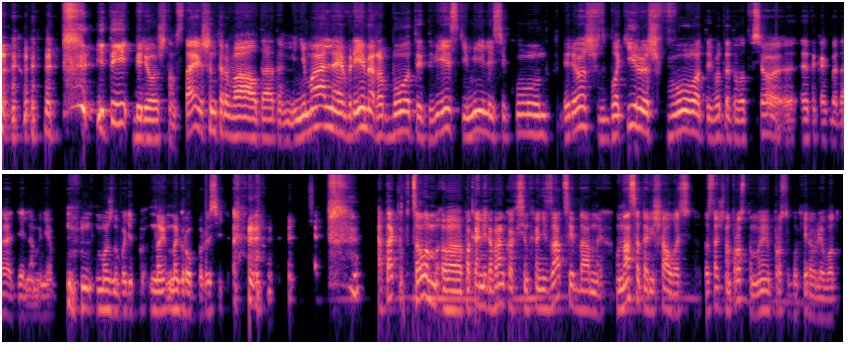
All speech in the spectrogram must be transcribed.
И ты берешь, там, ставишь интервал, да, там, минимальное время работы 200 миллисекунд, берешь, блокируешь ввод, и вот это вот все, э, это как бы, да, отдельно мне можно будет на, на гроб бросить. А так, в целом, э, по крайней мере, в рамках синхронизации данных, у нас это решалось достаточно просто, мы просто блокировали вот.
